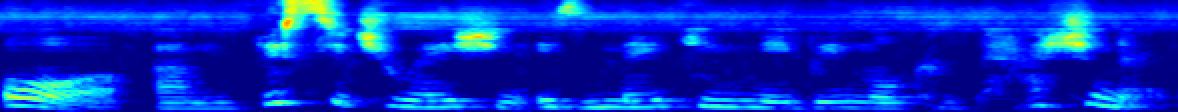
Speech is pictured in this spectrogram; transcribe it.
Or um, this situation is making me be more compassionate.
